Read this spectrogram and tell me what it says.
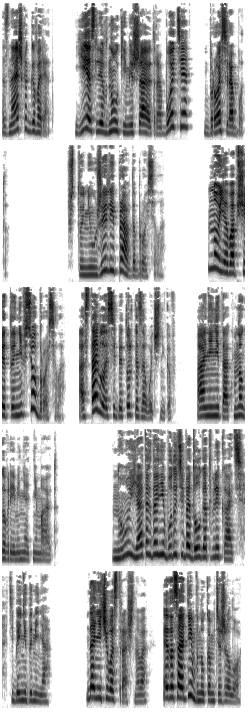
Знаешь, как говорят, если внуки мешают работе, брось работу. Что, неужели и правда бросила? Ну, я вообще-то не все бросила. Оставила себе только заочников. Они не так много времени отнимают. Ну, я тогда не буду тебя долго отвлекать, тебе не до меня. Да ничего страшного, это с одним внуком тяжело,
